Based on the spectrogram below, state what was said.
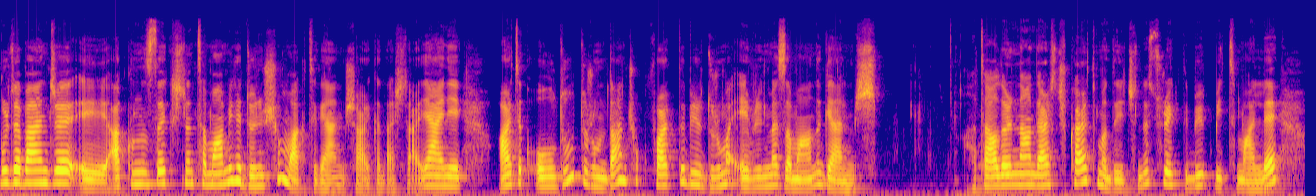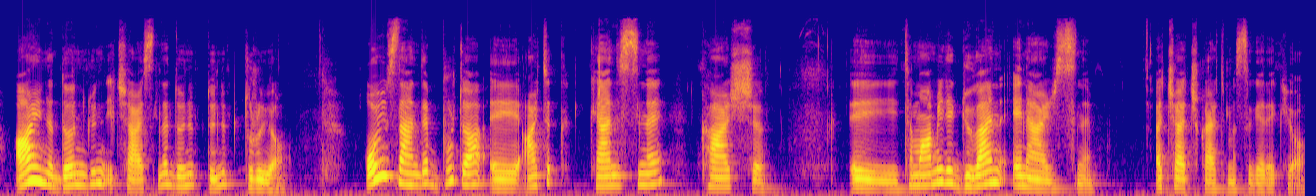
burada bence e, aklınızdaki kişinin tamamıyla dönüşüm vakti gelmiş arkadaşlar. Yani artık olduğu durumdan çok farklı bir duruma evrilme zamanı gelmiş. Hatalarından ders çıkartmadığı için de sürekli büyük bir ihtimalle aynı döngün içerisinde dönüp dönüp duruyor. O yüzden de burada e, artık kendisine karşı e, tamamıyla güven enerjisini açığa çıkartması gerekiyor.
